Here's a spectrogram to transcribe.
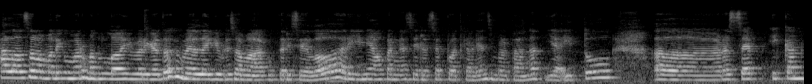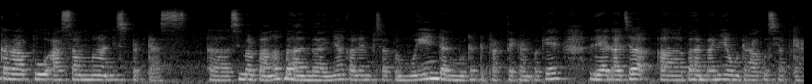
Halo, Assalamualaikum warahmatullahi wabarakatuh. Kembali lagi bersama aku Selo. Hari ini aku akan ngasih resep buat kalian simpel banget Yaitu uh, resep ikan kerapu asam manis pedas. Uh, Simpel banget bahan-bahannya kalian bisa temuin dan mudah dipraktekkan Oke, lihat aja uh, bahan-bahannya yang udah aku siapkan.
